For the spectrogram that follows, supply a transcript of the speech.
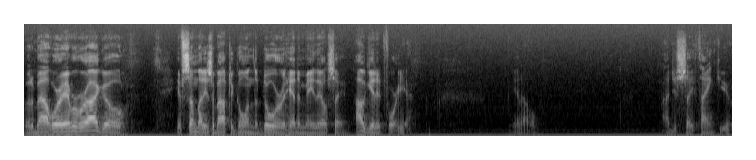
But about wherever where I go, if somebody's about to go in the door ahead of me, they'll say, I'll get it for you. You know, I just say thank you.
